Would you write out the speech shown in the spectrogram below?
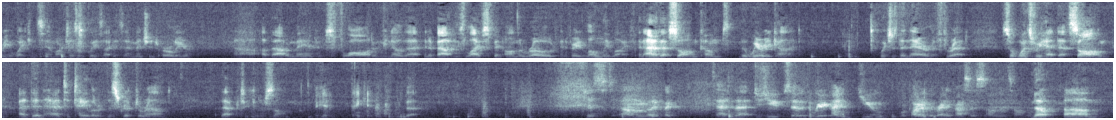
reawakens him artistically, as I, as I mentioned earlier. Uh, about a man who's flawed, and we know that, and about his life spent on the road and a very lonely life. And out of that song comes the weary kind, which is the narrative thread. So once we had that song, I then had to tailor the script around that particular song. Okay, thank you. You bet. Just um, really quick to add to that, did you? So the weary kind, you were part of the writing process on that song. No, um, Just curious.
